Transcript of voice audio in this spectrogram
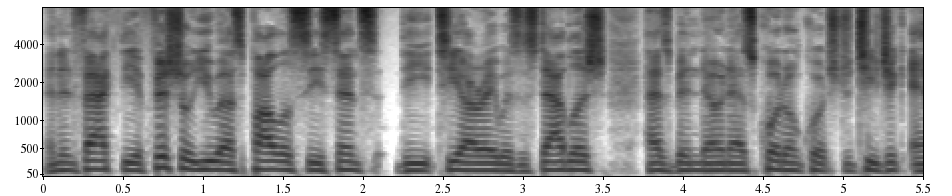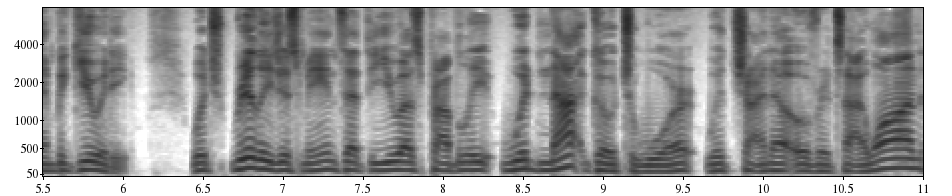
And in fact, the official U.S. policy since the TRA was established has been known as quote unquote strategic ambiguity, which really just means that the U.S. probably would not go to war with China over Taiwan,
